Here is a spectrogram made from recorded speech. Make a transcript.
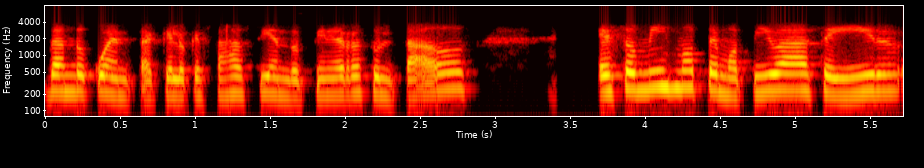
dando cuenta que lo que estás haciendo tiene resultados, eso mismo te motiva a seguir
